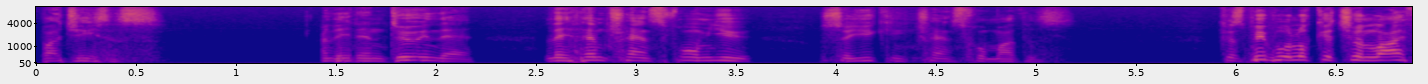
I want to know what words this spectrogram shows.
by Jesus. And then in doing that, let Him transform you so you can transform others. Because people look at your life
